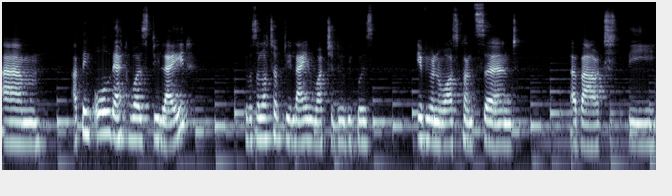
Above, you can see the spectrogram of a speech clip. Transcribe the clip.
um, I think all that was delayed. There was a lot of delay in what to do because everyone was concerned about the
